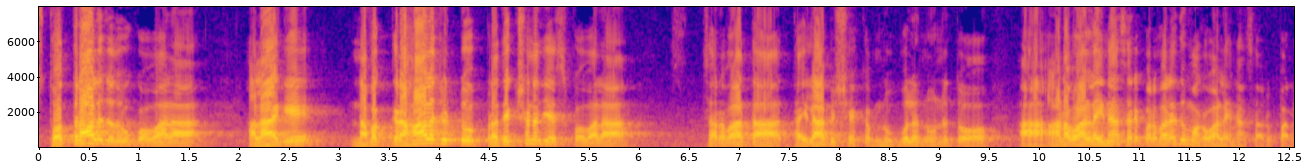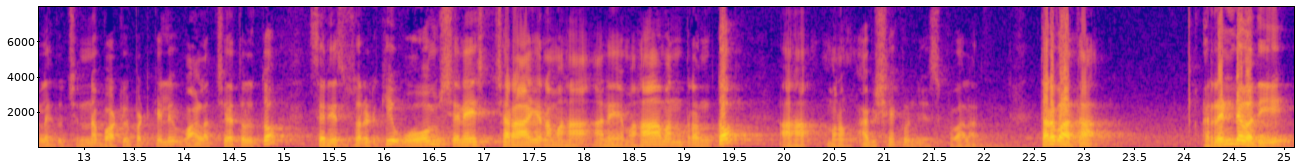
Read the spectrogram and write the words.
స్తోత్రాలు చదువుకోవాలా? అలాగే నవగ్రహాల చుట్టూ ప్రదక్షిణ చేసుకోవాలా? తర్వాత తైలాభిషేకం నువ్వుల నూనెతో ఆ ఆడవాళ్ళైనా సరే పర్వాలేదు మగవాళ్ళైనా సరే పర్లేదు. చిన్న బాటిల్ పట్టుకెళ్ళి వాళ్ళ చేతులతో శనీశ్వరుడికి ఓం శనేశ్వరాయ నమః అనే మహామంత్రంతో మనం అభిషేకం చేసుకోవాలి. తర్వాత రెండవది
